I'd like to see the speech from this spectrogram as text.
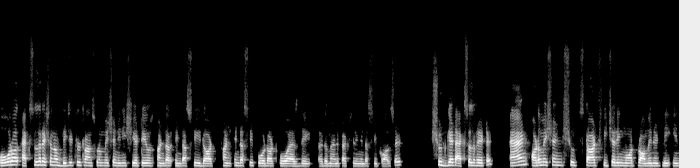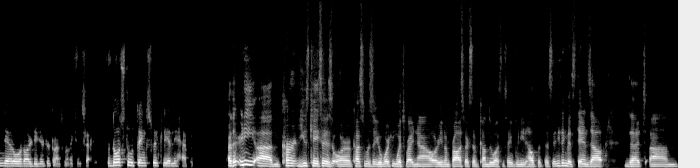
overall acceleration of digital transformation initiatives under industry dot industry 4.0 as the uh, the manufacturing industry calls it should get accelerated and automation should start featuring more prominently in their overall digital transformation strategy. So those two things will clearly happen. Are there any um, current use cases or customers that you're working with right now, or even prospects that have come to us and say we need help with this? Anything that stands out that um,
